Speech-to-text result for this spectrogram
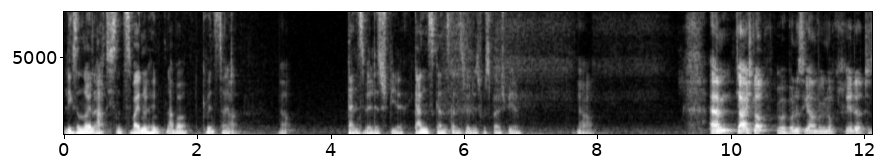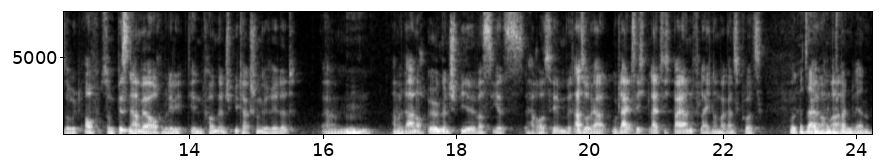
Liegst am 89. 2-0 hinten, aber gewinnst halt. Ja. Ja. Ganz wildes Spiel. Ganz, ganz, ganz wildes Fußballspiel. Ja. Ähm, ja, ich glaube, über Bundesliga haben wir genug geredet. So, auch, so ein bisschen haben wir auch über die, den kommenden Spieltag schon geredet. Ähm, Haben wir da noch irgendein Spiel, was jetzt herausheben wird? Achso, ja, gut, Leipzig, Leipzig-Bayern, vielleicht nochmal ganz kurz. Wollte gerade sagen, Ja, könnte mal. spannend werden.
